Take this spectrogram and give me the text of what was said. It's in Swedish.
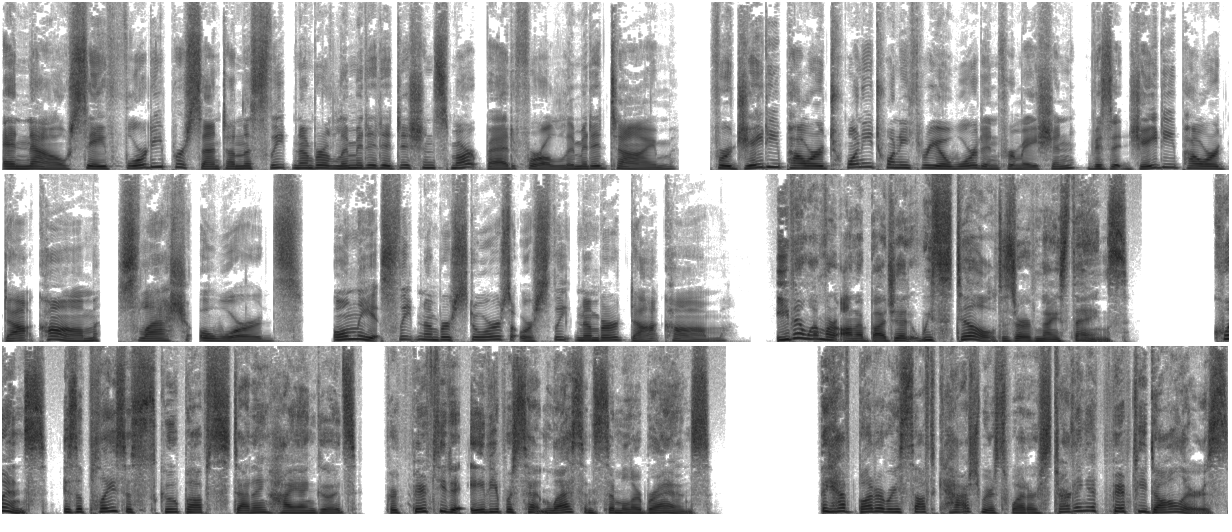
And now save 40% on the Sleep Number limited edition Smart Bed for a limited time. For JD Power 2023 award information, visit jdpower.com/awards. Only at Sleep Number stores or sleepnumber.com. Even when we're on a budget, we still deserve nice things. Quince is a place to scoop up stunning high-end goods for 50 to 80% less than similar brands. They have buttery soft cashmere sweaters starting at $50,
